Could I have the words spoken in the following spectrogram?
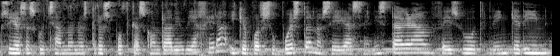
sigas escuchando nuestros podcasts con Radio Viajera y que por supuesto nos sigas en Instagram, Facebook, LinkedIn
